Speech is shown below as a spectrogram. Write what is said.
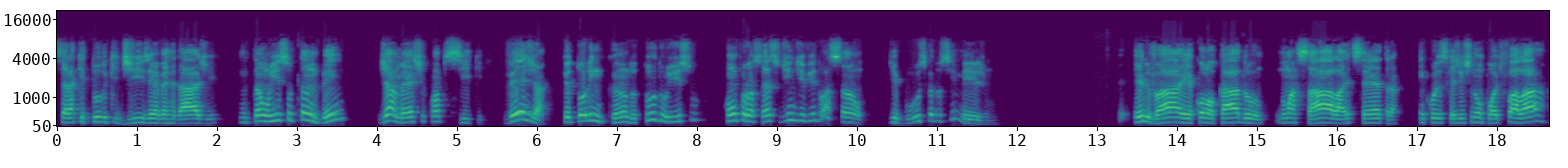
Será que tudo que dizem é verdade? Então, isso também já mexe com a psique. Veja que eu estou linkando tudo isso com o processo de individuação, de busca do si mesmo. Ele vai, é colocado numa sala, etc. Tem coisas que a gente não pode falar,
